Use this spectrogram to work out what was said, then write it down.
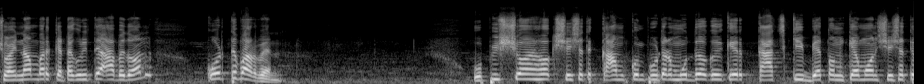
ছয় নাম্বার ক্যাটাগরিতে আবেদন করতে পারবেন। অফিস সহায়ক সেই সাথে কাম কম্পিউটার মুদ্রাকের কাজ কি, বেতন কেমন, সেই সাথে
